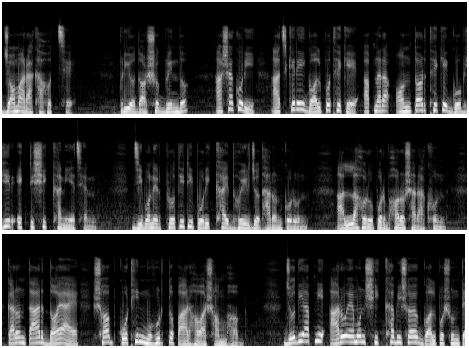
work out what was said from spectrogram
জমা রাখা হচ্ছে। প্রিয় দর্শকবৃন্দ, আশা করি আজকের এই গল্প থেকে আপনারা অন্তর থেকে গভীর একটি শিক্ষা নিয়েছেন। জীবনের প্রতিটি পরীক্ষায় ধৈর্য ধারণ করুন। আল্লাহর উপর ভরসা রাখুন, কারণ তার দয়ায় সব কঠিন মুহূর্ত পার হওয়া সম্ভব। যদি আপনি আরও এমন শিক্ষা বিষয়ক গল্প শুনতে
